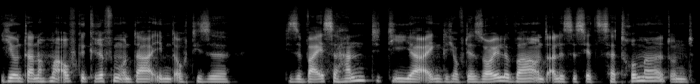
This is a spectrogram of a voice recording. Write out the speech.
hier und da nochmal aufgegriffen und da eben auch diese, diese weiße Hand, die ja eigentlich auf der Säule war und alles ist jetzt zertrümmert und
